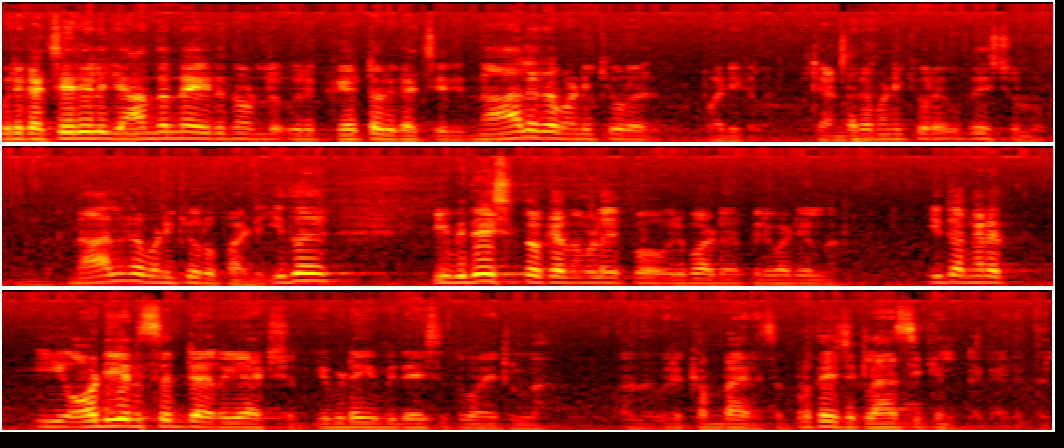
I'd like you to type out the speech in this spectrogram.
ഒരു കച്ചേരിയിൽ ഞാൻ തന്നെ ഇരുന്നുകൊണ്ട് ഒരു കേട്ട ഒരു കച്ചേരി. നാലര മണിക്കൂർ പാടികൾ. രണ്ടര മണിക്കൂറേ ഉദ്ദേശിച്ചുള്ളൂ. നാലര മണിക്കൂർ പാടി. ഇത് ഈ വിദേശത്തൊക്കെ നമ്മളിപ്പോൾ ഒരുപാട് പരിപാടികൾ നടത്തും. ഇതങ്ങനെ ഈ ഓഡിയൻസിന്റെ റിയാക്ഷൻ ഇവിടെയും വിദേശത്തുമായിട്ടുള്ള ഒരു കമ്പാരിസൺ. പ്രത്യേകിച്ച് ക്ലാസിക്കലിന്റെ കാര്യത്തിൽ.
